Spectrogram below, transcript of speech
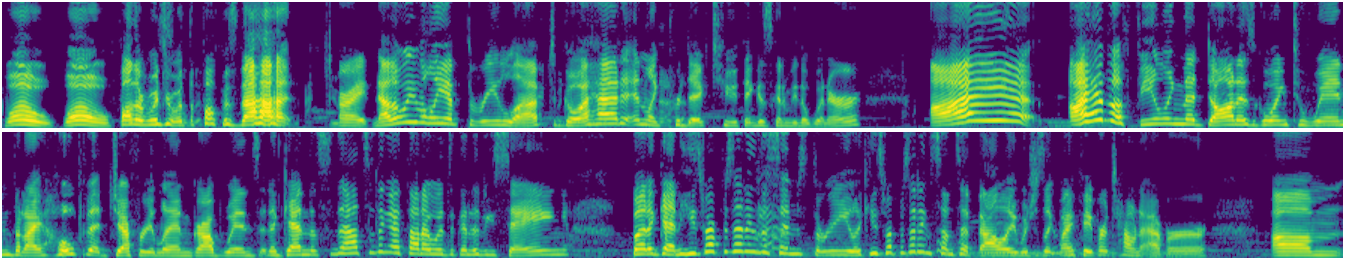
Whoa, whoa. Father Winter, what the fuck was that? All right, now that we only have three left, go ahead and like predict who you think is to be the winner. I I have a feeling that Don is going to win, but I hope that Jeffrey Landgrab wins. And again, that's not something I thought I was going to be saying. But again, he's representing The Sims 3. Like, he's representing Sunset Valley, which is, like, my favorite town ever. Um,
